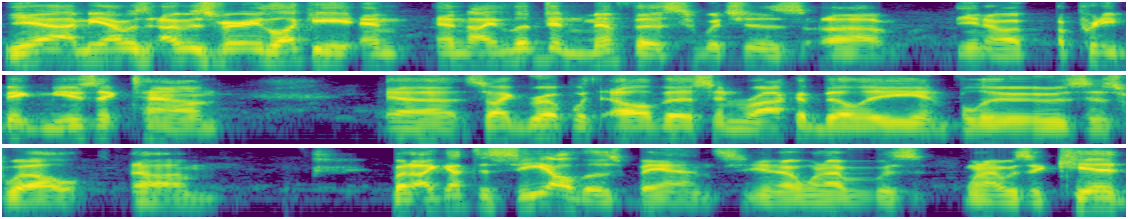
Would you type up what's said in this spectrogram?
Yeah, I mean, I was I was very lucky, and and I lived in Memphis, which is uh, you know a, a, pretty big music town. Uh, so I grew up with Elvis and rockabilly and blues as well. Um, but I got to see all those bands, you know, when I was when I was a kid.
